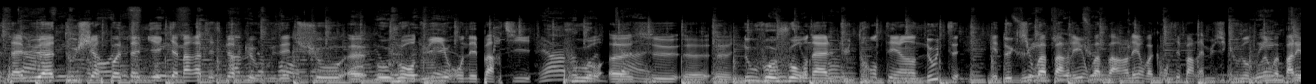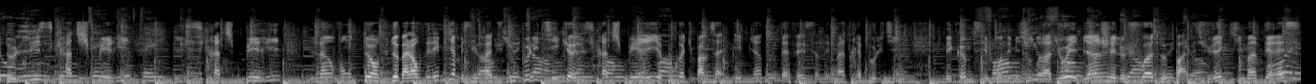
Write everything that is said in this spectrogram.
Salut à tous chers potes, amis et camarades, j'espère que vous êtes chauds euh, aujourd'hui. On est parti pour euh, ce euh, nouveau journal du 31 août. Et de qui on va parler? On va parler, on va commencer par la musique que vous entendez, on va parler de Lee Scratch Perry. Lee Scratch Perry, l'inventeur du dub. Alors vous allez me dire, mais c'est pas du tout politique, Lee Scratch Perry, pourquoi tu parles ça? Eh bien tout à fait, ça n'est pas très politique. Mais comme c'est mon émission de radio, eh bien j'ai le choix de parler de sujets qui m'intéressent.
